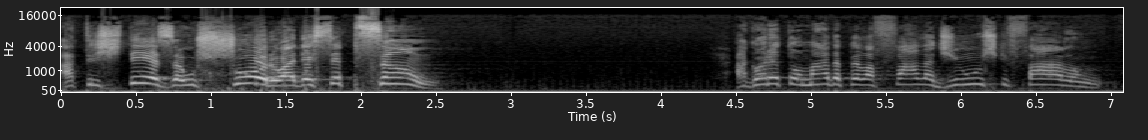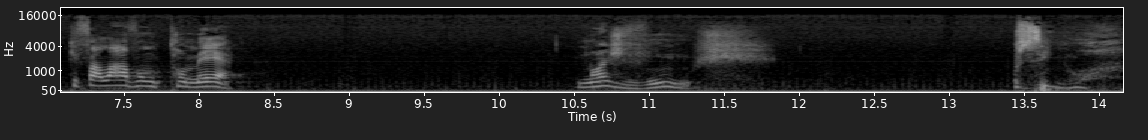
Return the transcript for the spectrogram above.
A tristeza, o choro, a decepção. Agora é tomada pela fala de uns que falam, que falavam Tomé. Nós vimos o Senhor.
